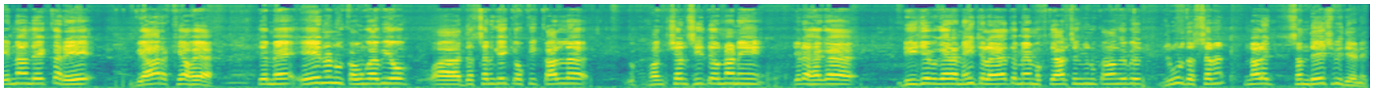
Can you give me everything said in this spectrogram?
ਇਹਨਾਂ ਦੇ ਘਰੇ ਵਿਆਹ ਰੱਖਿਆ ਹੋਇਆ ਹੈ। ਤੇ ਮੈਂ ਇਹ ਇਹਨਾਂ ਨੂੰ ਕਹੂੰਗਾ ਵੀ ਉਹ ਦੱਸਣਗੇ ਕਿਉਂਕਿ ਕੱਲ ਫੰਕਸ਼ਨ ਸੀ ਤੇ ਉਹਨਾਂ ਨੇ ਜਿਹੜਾ ਹੈਗਾ ਡੀਜੇ ਵਗੈਰਾ ਨਹੀਂ ਚਲਾਇਆ ਤੇ ਮੈਂ ਮੁਖਤਿਆਰ ਸਿੰਘ ਜੀ ਨੂੰ ਕਹਾਂਗਾ ਵੀ ਜ਼ਰੂਰ ਦੱਸਣ, ਨਾਲੇ ਸੰਦੇਸ਼ ਵੀ ਦੇਣ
